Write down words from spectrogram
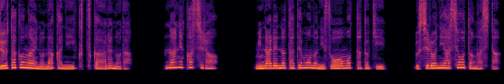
住宅街の中にいくつかあるのだ。何かしら見慣れぬ建物にそう思った時、後ろに足音がした。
